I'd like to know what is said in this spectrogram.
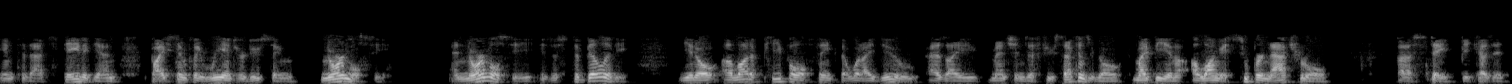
into that state again by simply reintroducing normalcy. And normalcy is a stability. You know, a lot of people think that what I do, as I mentioned a few seconds ago, might be in, along a supernatural uh, state because it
